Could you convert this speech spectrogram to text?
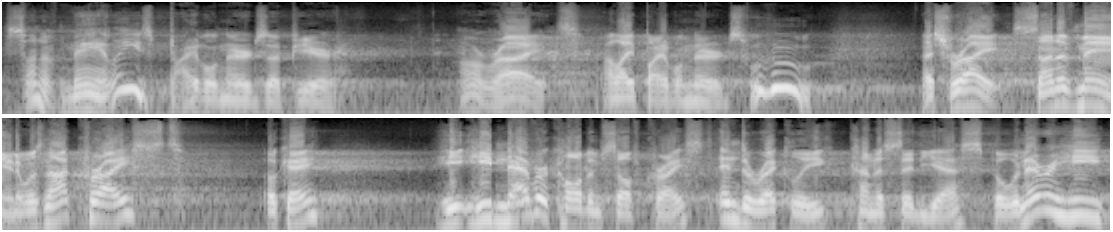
Son of Man. Look at these Bible nerds up here. All right. I like Bible nerds. Woohoo. That's right. Son of Man. It was not Christ. Okay? He, he never called himself Christ, indirectly kind of said yes, but whenever he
